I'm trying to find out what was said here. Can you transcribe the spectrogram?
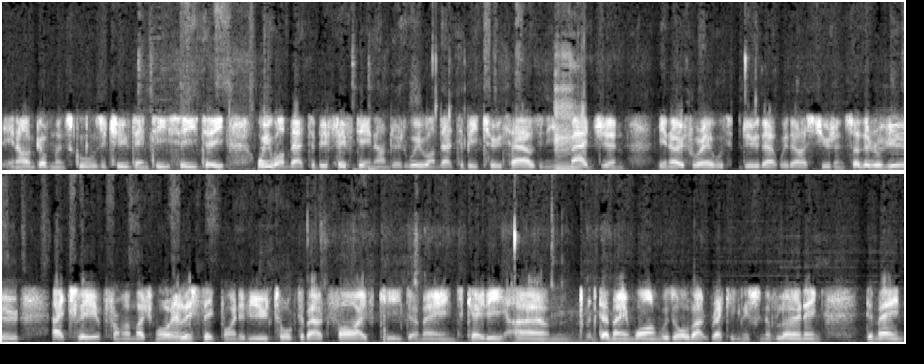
in our government schools achieved NTCET. We want that to be 1,500. We want that to be 2,000. Mm. Imagine, you know, if we're able to do that with our students. So the review, actually, from a much more holistic point of view, talked about five key domains, Katie. Um, domain one was all about recognition of learning learning. Domain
